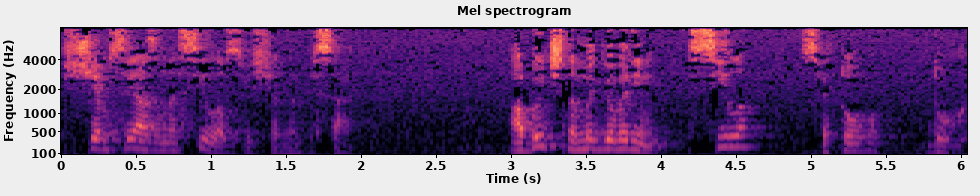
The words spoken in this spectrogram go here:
С чем связана сила в Священном Писании? Обычно мы говорим сила Святого Духа.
